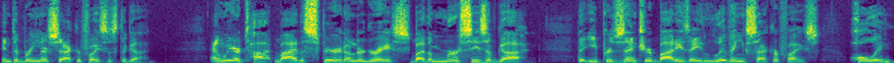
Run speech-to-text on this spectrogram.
and to bring their sacrifices to God. And we are taught by the Spirit under grace, by the mercies of God, that you present your bodies a living sacrifice, holy,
